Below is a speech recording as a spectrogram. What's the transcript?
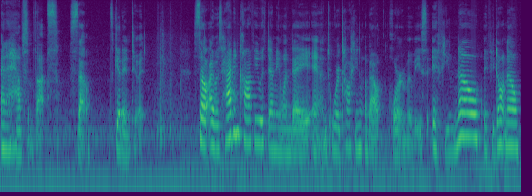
and I have some thoughts. So, let's get into it. So I was having coffee with Demi one day and we're talking about horror movies. If you know, if you don't know,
